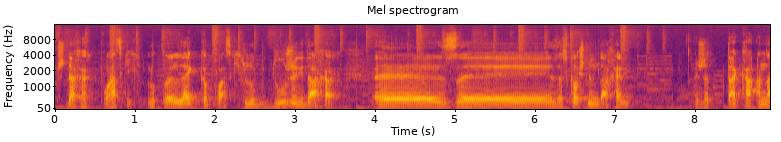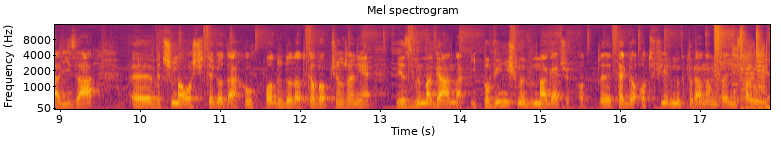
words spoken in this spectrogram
przy dachach płaskich lub lekko płaskich lub dużych dachach e, z, ze skośnym dachem, że taka analiza e, wytrzymałości tego dachu pod dodatkowe obciążenie jest wymagana i powinniśmy wymagać od, e, tego od firmy, która nam to instaluje.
